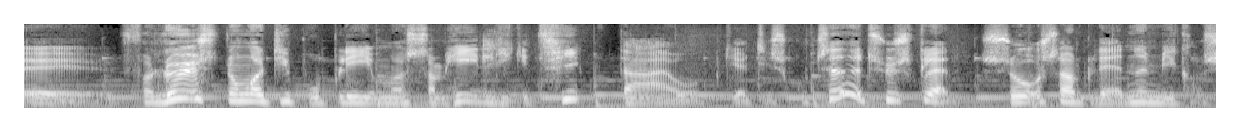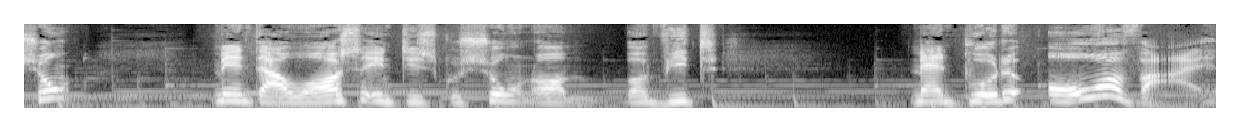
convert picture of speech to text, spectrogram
øh, få løst nogle af de problemer, som helt legitimt, der er jo bliver diskuteret i Tyskland, såsom blandt andet migration. Men der er jo også en diskussion om, hvorvidt man burde overveje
